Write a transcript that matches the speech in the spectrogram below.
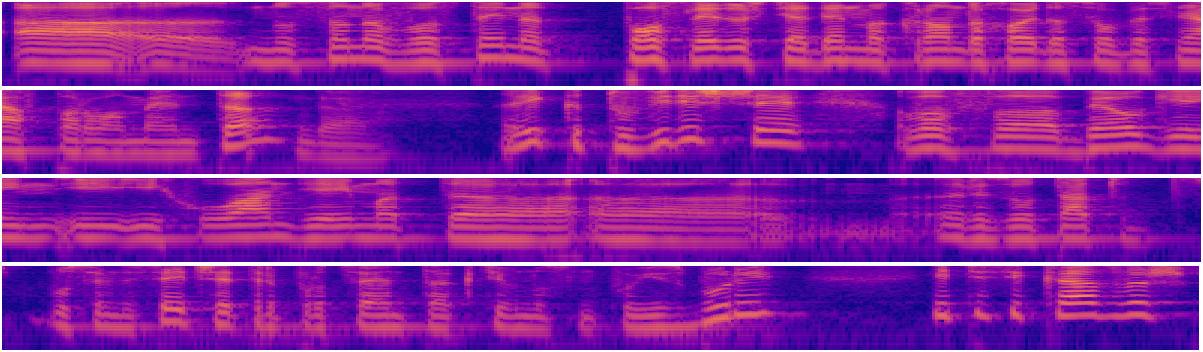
а, носа на властта и на последващия ден Макрон да ходи да се обяснява в парламента. Да. Нали, като видиш, че в а, Белгия и, и, и Холандия имат а, а, резултат от 84% активност по избори и ти си казваш,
